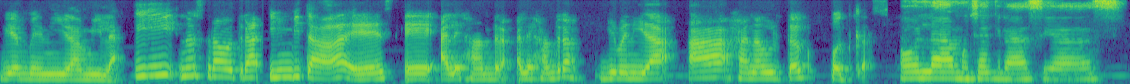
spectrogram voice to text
Bienvenida, Mila. Y nuestra otra invitada es eh, Alejandra. Alejandra, bienvenida a Hannah Talk Podcast. Hola, muchas gracias.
